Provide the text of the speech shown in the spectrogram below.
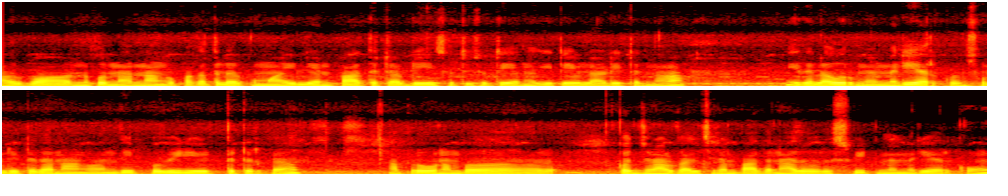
அவர் பாடுன்னு கொஞ்ச நேரம் நாங்கள் பக்கத்தில் இருக்கோமா இல்லையான்னு பார்த்துட்டு அப்படியே சுற்றி சுற்றி எங்ககிட்டே விளையாடிட்டு இருந்தான். இதெல்லாம் ஒரு மெமரியாக இருக்கும்னு சொல்லிட்டு தான் நாங்கள் வந்து இப்போ வீடியோ எடுத்துகிட்டு இருக்கேன். அப்புறம் நம்ம கொஞ்ச நாள் கழித்து நம்ம பார்த்தோன்னா அது ஒரு ஸ்வீட் மெமரியாக இருக்கும்.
